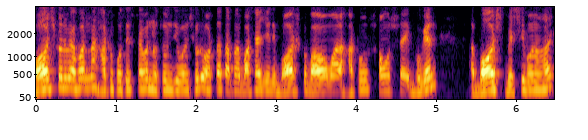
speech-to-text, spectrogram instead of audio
বয়স কোনো ব্যাপার না হাঁটু প্রতিস্থাপন নতুন জীবন শুরু। অর্থাৎ আপনার বাসায় যদি বয়স্ক বাবা মার হাঁটুর সমস্যায় ভুগেন বয়স বেশি মনে হয়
